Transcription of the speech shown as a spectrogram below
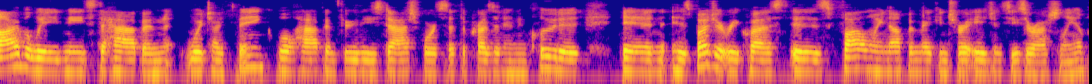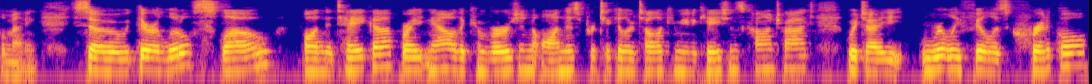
I believe needs to happen, which I think will happen through these dashboards that the president included in his budget request, is following up and making sure agencies are actually implementing. So they're a little slow on the take up right now, the conversion on this particular telecommunications contract, which I really feel is critical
